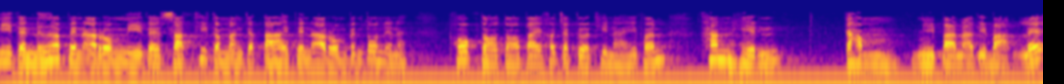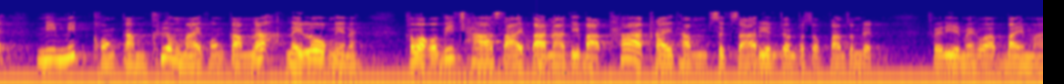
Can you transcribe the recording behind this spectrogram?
มีแต่เนื้อเป็นอารมณ์ มีแต่สัตว์ที่กำลังจะตายเป็นอารมณ์เป็นต้นเนี่ยนะพบต่อต่อไปเขาจะเกิดที่ไหน เพราะท่านเห็น กรรมมีปานาติบาตและนิมิตของกรรมเครื่องหมายของกรรมและในโลกเนี่ยนะเขาบอกว่าวิชาสายปานาติบาตถ้าใครทำศึกษาเรียนจนประสบความสำเร็จ เคยได้ยินไหมว่าใบไม้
